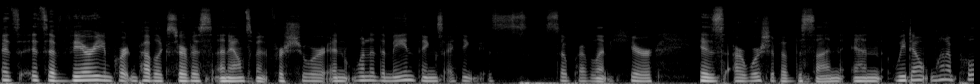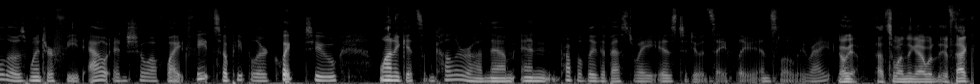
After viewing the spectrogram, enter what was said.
It's it's a very important public service announcement for sure, and one of the main things I think is so prevalent here is our worship of the sun, and we don't want to pull those winter feet out and show off white feet. So people are quick to want to get some color on them, and probably the best way is to do it safely and slowly, right? Oh yeah, that's the one thing I would. If that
